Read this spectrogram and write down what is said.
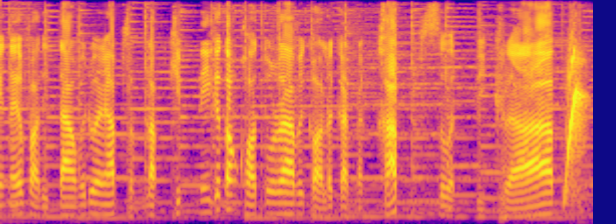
ยังไงก็ฝากติดตามไว้ด้วยนะครับสำหรับคลิปนี้ก็ต้องขอตัวลาไปก่อนแล้วกันนะครับ สวัสดีครับ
